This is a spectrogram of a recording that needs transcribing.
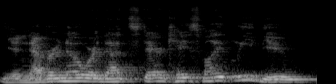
You never know where that staircase might lead you.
